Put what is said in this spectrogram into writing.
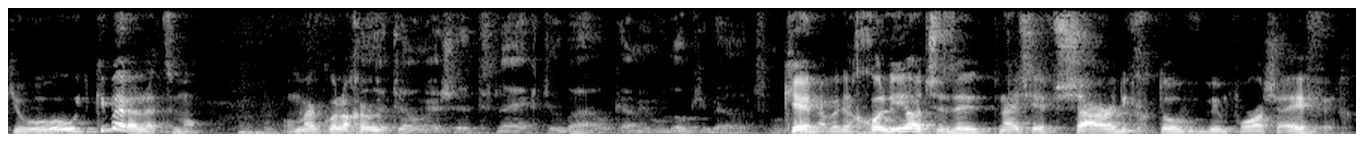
כי הוא קיבל על עצמו. הוא אומר כל אחריות... אתה אומר שזה תנאי הכתובה, גם אם הוא לא קיבל על עצמו. כן, אבל יכול להיות שזה תנאי שאפשר לכתוב במפורש ההפך.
